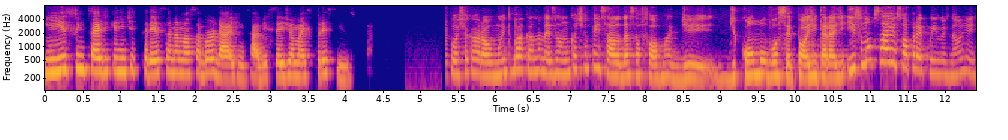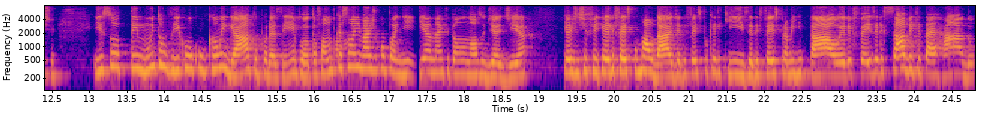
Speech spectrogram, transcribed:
e isso impede que a gente cresça na nossa abordagem, sabe? Seja mais preciso. Poxa, Carol, muito bacana mesmo. Eu nunca tinha pensado dessa forma de, de como você pode interagir. Isso não serve só para equinos, não, gente. Isso tem muito vínculo com cão e gato, por exemplo. Eu tô falando porque são animais de companhia, né, que estão no nosso dia a dia. Que a gente fica, ele fez por maldade, ele fez porque ele quis, ele fez para me irritar, ou ele fez, ele sabe que tá errado.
